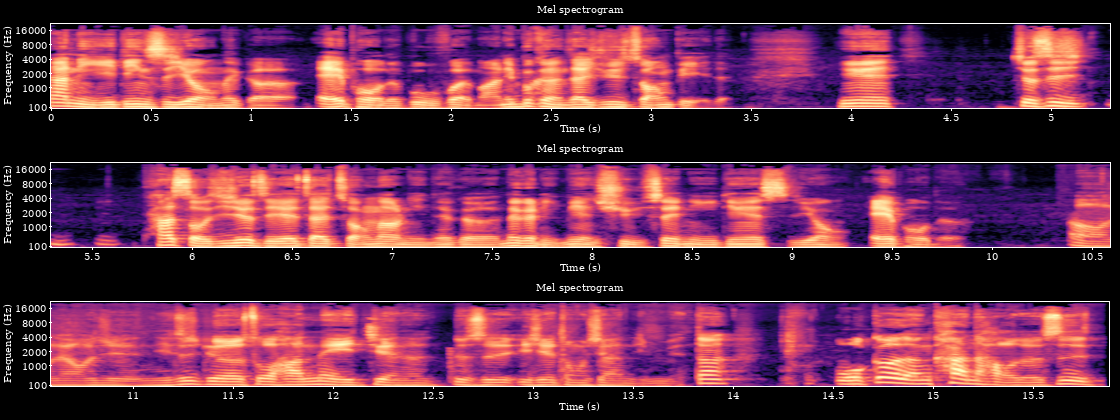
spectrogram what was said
那你一定是用那个 Apple 的部分嘛？你不可能再去装别的，因为就是他手机就直接再装到你那个那个里面去，所以你一定会使用 Apple 的。哦，了解。你是觉得说它内建的就是一些东西在里面？但我个人看好的是，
